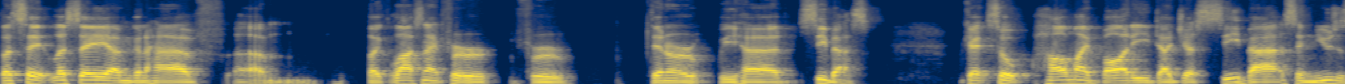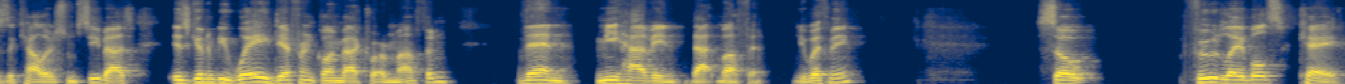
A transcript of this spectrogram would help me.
let's say, let's say I'm gonna have um, like last night for for dinner we had sea bass. Okay, so how my body digests sea bass and uses the calories from sea bass is going to be way different going back to our muffin than me having that muffin. You with me? So, food labels, okay,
